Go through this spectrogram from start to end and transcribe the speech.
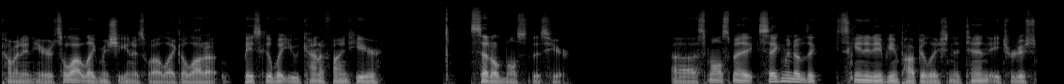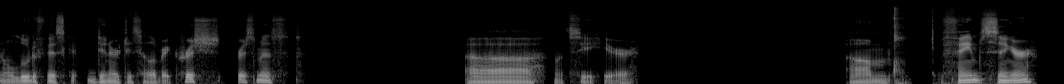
coming in here. It's a lot like Michigan as well. Like a lot of basically what you would kind of find here, settled most of this here. A small segment of the Scandinavian population attend a traditional lutefisk dinner to celebrate Chris- Christmas. Uh, let's see here. Um, famed singer,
